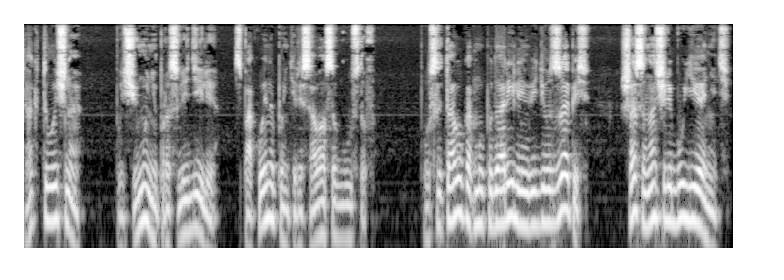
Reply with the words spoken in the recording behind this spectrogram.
Так точно. Почему не проследили? Спокойно поинтересовался Густав. После того, как мы подарили им видеозапись, шассы начали буянить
